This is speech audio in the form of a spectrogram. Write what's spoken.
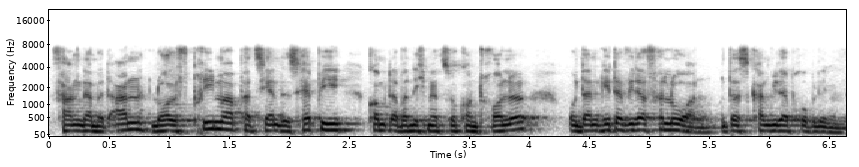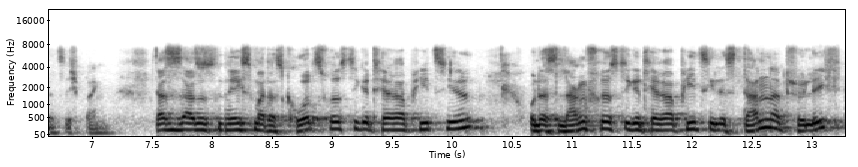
fangen damit an, läuft prima, Patient ist happy, kommt aber nicht mehr zur Kontrolle und dann geht er wieder verloren. Und das kann wieder Probleme mit sich bringen. Das ist also zunächst mal das kurzfristige Therapieziel. Und das langfristige Therapieziel ist dann natürlich,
